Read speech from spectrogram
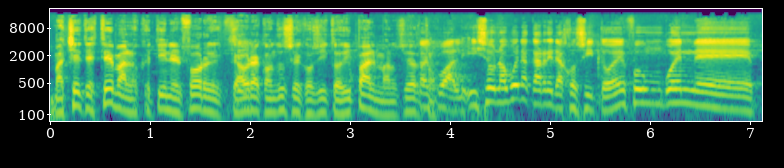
Machete Esteban, los que tiene el Ford que ahora conduce Josito Di Palma, ¿no es cierto? Tal cual. Hizo una buena carrera, Josito. ¿eh? Fue un buen eh,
